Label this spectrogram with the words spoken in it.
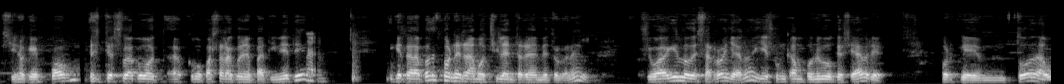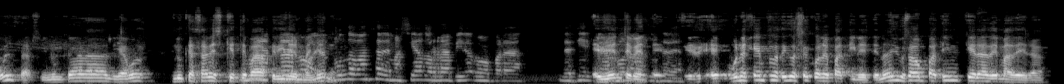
sino que ¡pum! te suba como, como pasará con el patinete y que te la puedes poner en la mochila entrar en el metro con él. Pues igual alguien lo desarrolla, ¿no? Y es un campo nuevo que se abre porque mm, todo da vueltas y nunca, digamos, nunca sabes qué te va a pedir el mañana. El mundo avanza demasiado rápido como para decir que Evidentemente. Eh, eh, un ejemplo, digo, es con el patinete, ¿no? Yo usaba un patín que era de madera,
